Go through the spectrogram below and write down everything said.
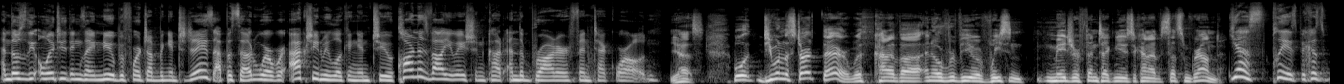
and those are the only two things I knew before jumping into today's episode, where we're actually going to be looking into Klarna's valuation cut and the broader fintech world world. Yes. Well, do you want to start there with kind of uh, an overview of recent major fintech news to kind of set some ground? Yes, please. Because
